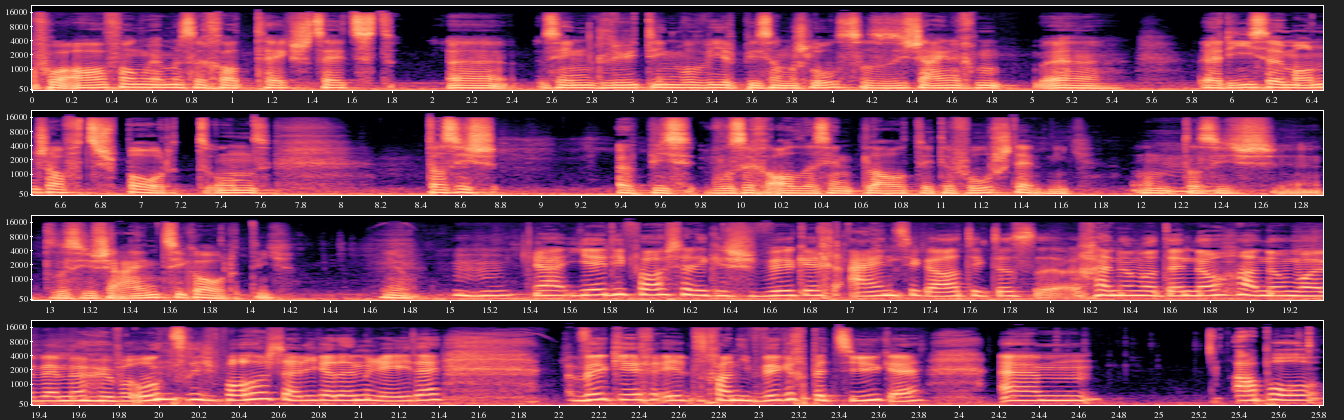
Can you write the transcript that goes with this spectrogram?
von Anfang, wenn man sich an den Text setzt, äh, sind Leute involviert bis am Schluss. Also es ist eigentlich äh, ein riesiger Mannschaftssport und das ist etwas, wo sich alles entlädt in der Vorstellung und mhm. das, ist, das ist einzigartig. Ja. Mhm. ja, jede Vorstellung ist wirklich einzigartig. Das können wir dann nachher nochmal, wenn wir über unsere Vorstellungen dann reden. Wirklich, das kann ich wirklich bezeugen. Ähm, aber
